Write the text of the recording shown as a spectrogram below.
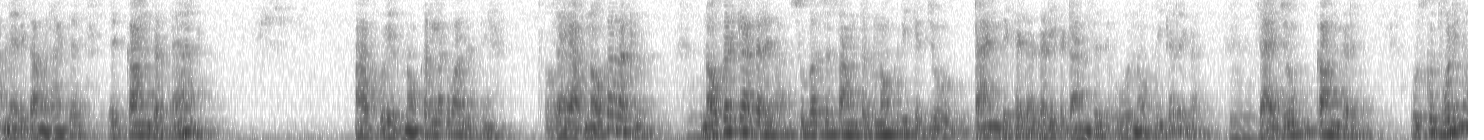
अमेरिका में रह के एक काम करते हैं आपको एक नौकर लगवा देते हैं। चाहे आप नौकर रख लो। नौकर क्या करेगा? सुबह से शाम तक नौकरी के जो टाइम देखेगा घड़ी के टाइम से वो नौकरी करेगा। चाहे जो काम करे। उसको थोड़ी ना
